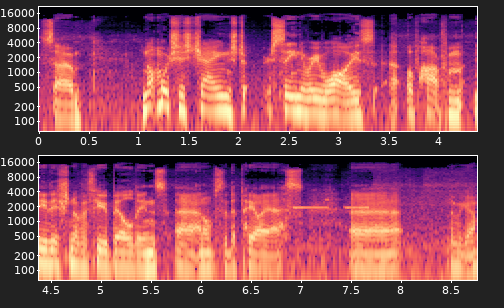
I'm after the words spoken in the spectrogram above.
So not much has changed scenery wise, uh, apart from the addition of a few buildings uh, and obviously the PIS. Uh, there we go.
